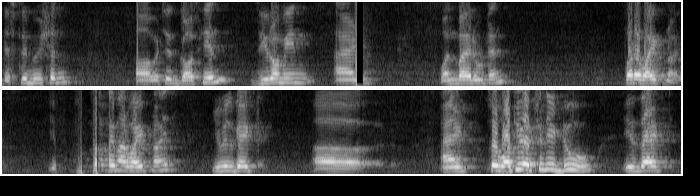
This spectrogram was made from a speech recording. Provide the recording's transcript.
distribution uh, which is Gaussian, 0 mean and 1 by root n for a white noise. If both of them are white noise, you will get uh, and so what you actually do is that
